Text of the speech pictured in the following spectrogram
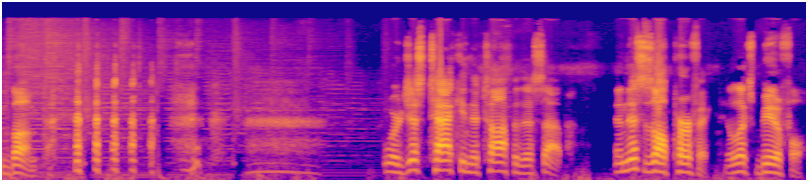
I'm bummed. We're just tacking the top of this up. And this is all perfect. It looks beautiful.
